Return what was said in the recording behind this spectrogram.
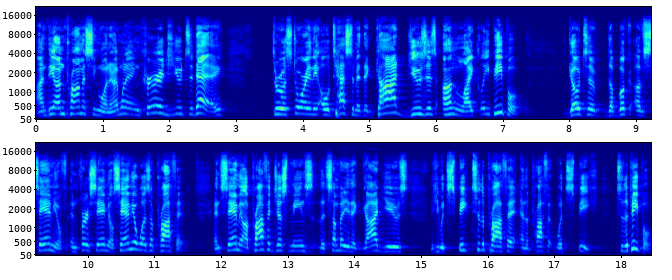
I'm the unpromising one. And I want to encourage you today through a story in the Old Testament that God uses unlikely people. Go to the book of Samuel. In 1 Samuel, Samuel was a prophet. And Samuel, a prophet just means that somebody that God used, he would speak to the prophet, and the prophet would speak to the people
